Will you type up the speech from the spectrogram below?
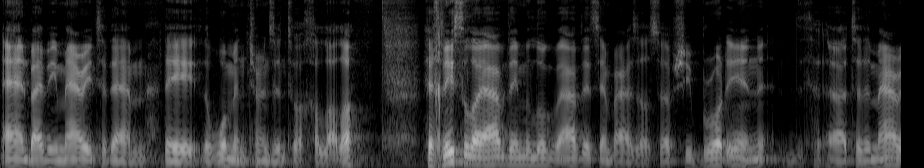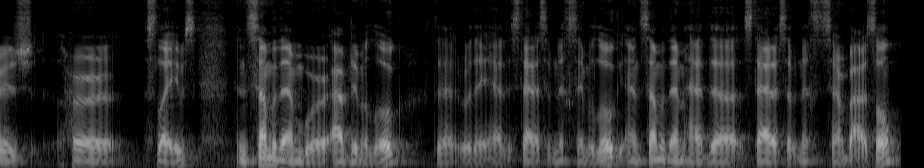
And by being married to them, they the woman turns into a Chalala. So if she brought in uh, to the marriage her slaves, and some of them were Avdei Melug, where they had the status of Nichse Melug, and some of them had the status of Nichse Barzel.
